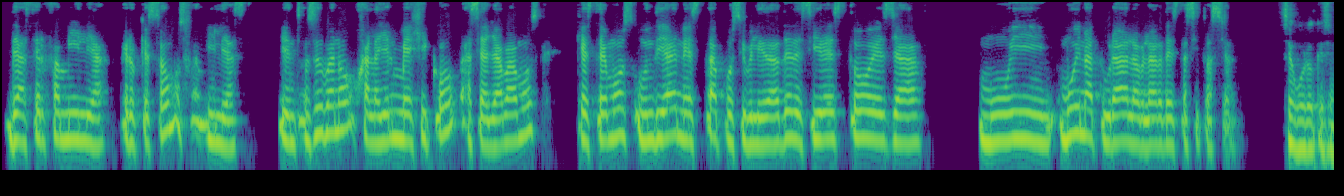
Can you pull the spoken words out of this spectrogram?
de hacer familia, pero que somos familias. Y entonces, bueno, ojalá y en México, hacia allá vamos, que estemos un día en esta posibilidad de decir esto es ya muy, muy natural hablar de esta situación. Seguro que sí.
